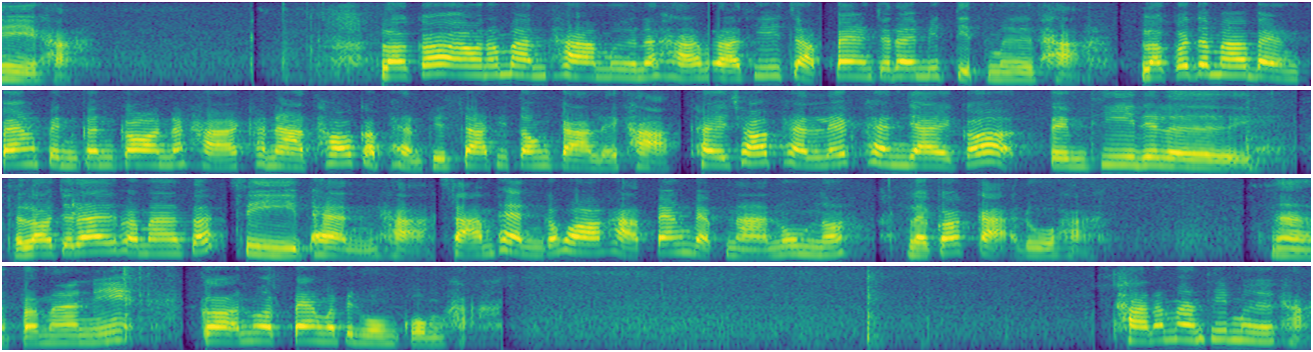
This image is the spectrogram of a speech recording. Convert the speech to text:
นี่ค่ะ แล้วก็เอาน้ำมันทามือนะคะ เวลาที่จับแป้งจะได้ไม่ติดมือค่ะ เราก็จะมาแบ่งแป้งเป็นก้อนๆนะคะ ขนาดเท่ากับแผ่นพิซซ่าที่ต้องการเลยค่ะ ใครชอบแผ่นเล็กแผ่นใหญ่ก็เต็มที่ได้เลยเดี๋ยวเราจะได้ประมาณสัก 4 แผ่นค่ะ 3 แผ่นก็พอค่ะ แป้งแบบหนานุ่มเนาะ แล้วก็กะดูค่ะอ่าประมาณนี้ก็นวดแป้งไว้เป็นวงกลมค่ะ ทาน้ำมันที่มือค่ะ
